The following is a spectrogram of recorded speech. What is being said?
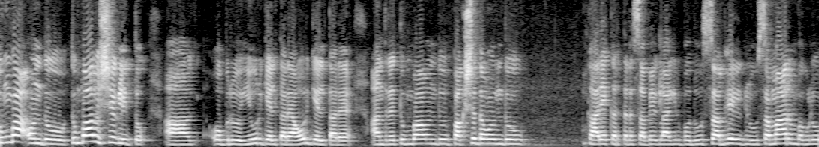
ತುಂಬ ಒಂದು, ತುಂಬ ವಿಷಯಗಳಿತ್ತು. ಒಬ್ಬರು ಇವ್ರು ಗೆಲ್ತಾರೆ, ಅವ್ರು ಗೆಲ್ತಾರೆ. ಅಂದರೆ ತುಂಬ ಒಂದು ಪಕ್ಷದ ಒಂದು ಕಾರ್ಯಕರ್ತರ ಸಭೆಗಳಾಗಿರ್ಬೋದು, ಸಭೆಗಳು, ಸಮಾರಂಭಗಳು,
